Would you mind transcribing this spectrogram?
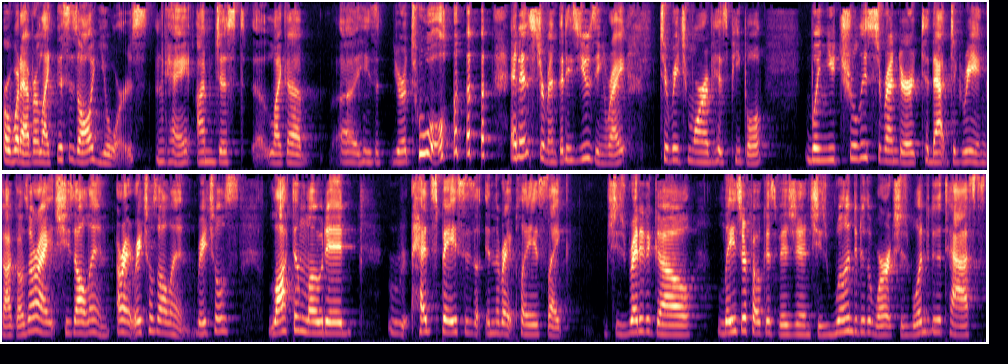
or whatever. Like this is all yours. Okay. I'm just uh, like a, uh, he's a, you're a tool, an instrument that he's using, right? To reach more of his people. When you truly surrender to that degree and God goes, all right, she's all in. All right, Rachel's all in. Rachel's locked and loaded. Headspace is in the right place. Like she's ready to go laser focused vision. She's willing to do the work. She's willing to do the tasks.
